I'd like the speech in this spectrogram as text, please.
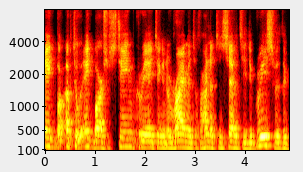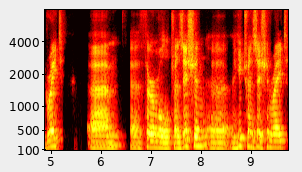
eight bar, up to eight bars of steam, creating an environment of 170 degrees with a great um, uh, thermal transition, uh, heat transition rate.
